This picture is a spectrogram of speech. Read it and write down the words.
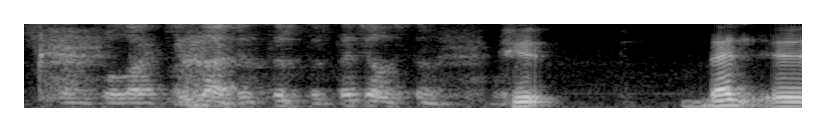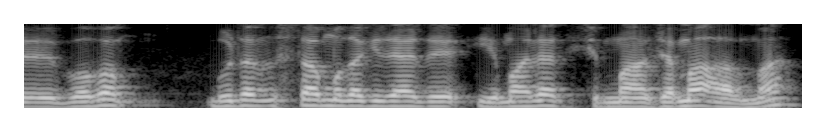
Sonuç olarak yıllarca sırt sırta çalıştınız. Şimdi ben e, babam buradan İstanbul'a giderdi imalat için malzeme alma.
